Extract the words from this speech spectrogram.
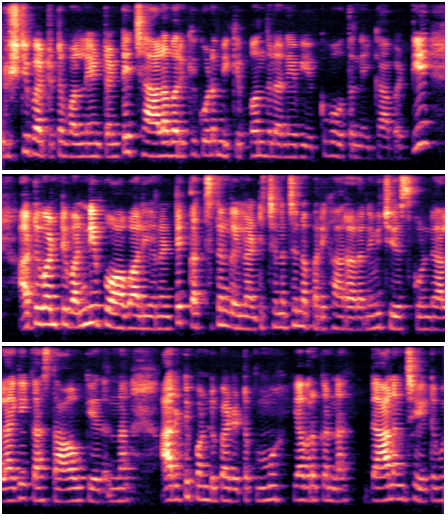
దృష్టి పెట్టడం వల్ల ఏంటంటే చాలా వరకు కూడా మీకు ఇబ్బందులు అనేవి ఎక్కువ అవుతున్నాయి కాబట్టి అటువంటివన్నీ పోవాలి అని అంటే ఖచ్చితంగా ఇలాంటి చిన్న చిన్న పరిహారాలు అనేవి చేసుకోండి. అలాగే కాస్త ఆవుకి ఏదన్నా అరటి పండు పెట్టటము ఎవరికన్నా దానం చేయటము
